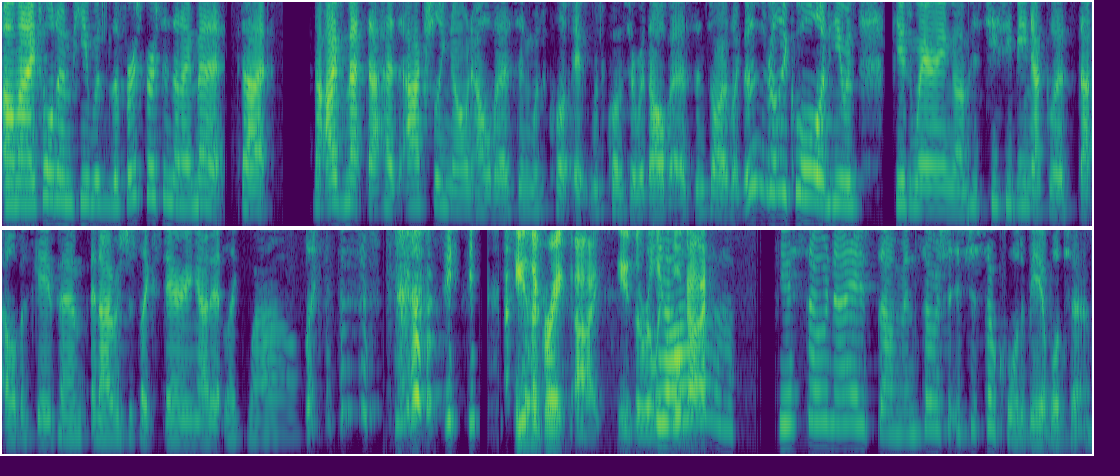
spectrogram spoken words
um and i told him he was the first person that i met that that i've met that has actually known elvis and was clo- it was closer with elvis and so i was like this is really cool and he was he was wearing um his tcb necklace that elvis gave him and i was just like staring at it like wow like this is crazy He's a great guy. He's a really cool guy. Yeah. He's so nice. Um, and so it's, it's just so cool to be able to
